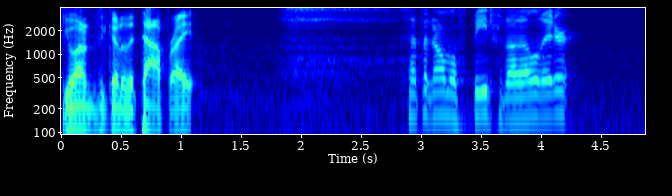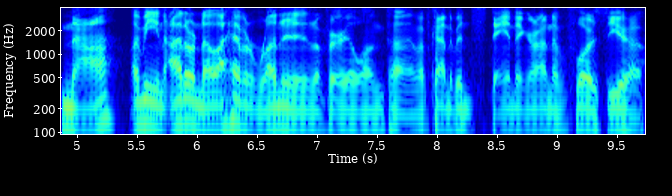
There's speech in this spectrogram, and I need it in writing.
You wanted to go to the top, right? Is that the normal speed for that elevator? Nah. I mean, I don't know. I haven't run it in a very long time. I've kind of been standing around on floor zero.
